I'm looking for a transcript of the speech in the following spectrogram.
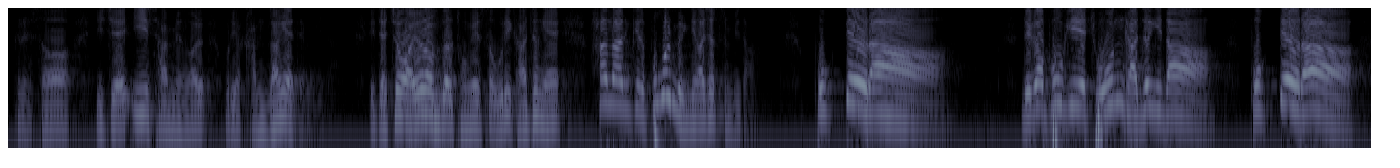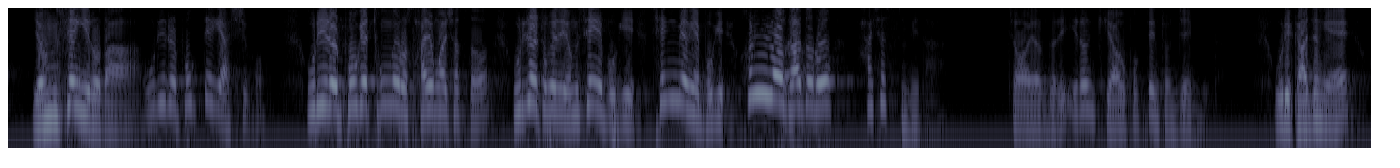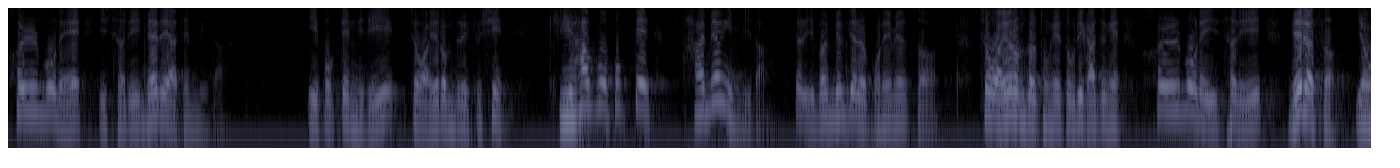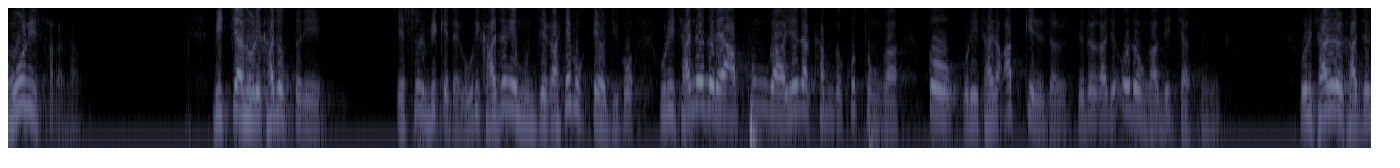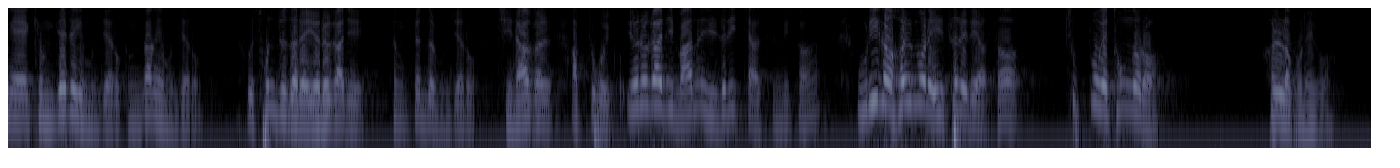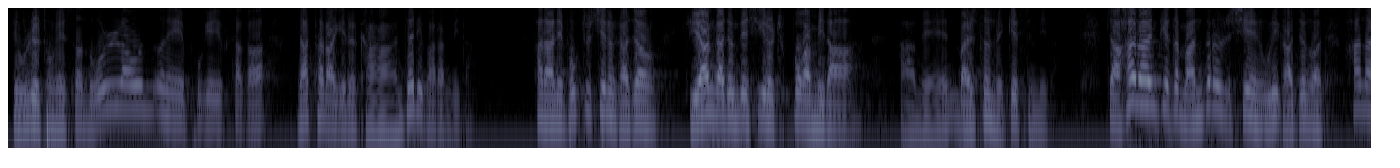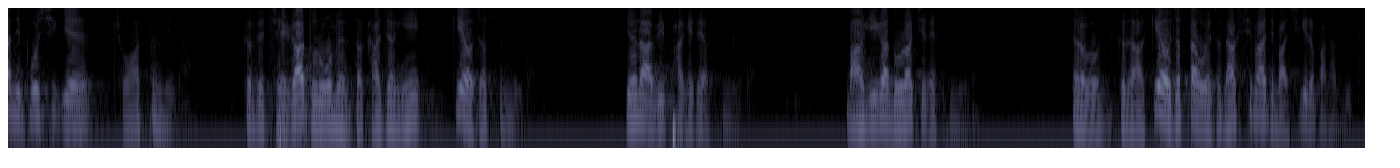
그래서 이제 이 사명을 우리가 감당해야 됩니다. 이제 저와 여러분들을 통해서 우리 가정에 하나님께서 복을 명령하셨습니다. 복되어라. 내가 보기에 좋은 가정이다. 복되어라. 영생이로다. 우리를 복되게 하시고 우리를 복의 통로로 사용하셔서 우리를 통해서 영생의 복이 생명의 복이 흘러가도록 하셨습니다. 저와 여러분들이 이런 귀하고 복된 존재입니다. 우리 가정에 헐문에 이슬이 내려야 됩니다. 이 복된 일이 저와 여러분들이 주신 귀하고 복된 사명입니다. 이번 명절을 보내면서 저와 여러분들을 통해서 우리 가정에 헐문의 이슬이 내려서 영원히 살아나고 믿지 않는 우리 가족들이 예수를 믿게 되고 우리 가정의 문제가 회복되어지고 우리 자녀들의 아픔과 연약함과 고통과 또 우리 자녀 앞길들 여러 가지 어려운 가운데 있지 않습니까? 우리 자녀들 가정의 경제적인 문제로 건강의 문제로 우리 손주들의 여러 가지 형편들 문제로 진학을 앞두고 있고 여러 가지 많은 일들이 있지 않습니까? 우리가 헐물에 이슬이 되어서 축복의 통로로 흘러보내고 우리를 통해서 놀라운 은혜의 복의 역사가 나타나기를 간절히 바랍니다. 하나님 복 주시는 가정, 귀한 가정 되시기를 축복합니다. 아멘. 말씀을 맺겠습니다. 자, 하나님께서 만들어 주신 우리 가정은 하나님 보시기에 좋았습니다. 그런데 제가 들어오면서 가정이 깨어졌습니다. 연합이 파괴되었습니다. 마귀가 노락질했습니다. 여러분, 그러나 깨어졌다고 해서 낙심하지 마시기를 바랍니다.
